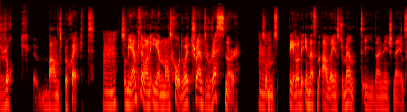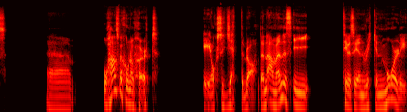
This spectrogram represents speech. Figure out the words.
rockbandsprojekt. Mm. Som egentligen var en enmansshow. Det var ju Trent Reznor Mm. som spelade i nästan alla instrument i Nine Inch Nails. Eh, och hans version av Hurt är också jättebra. Den användes i tv-serien Rick and Morty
